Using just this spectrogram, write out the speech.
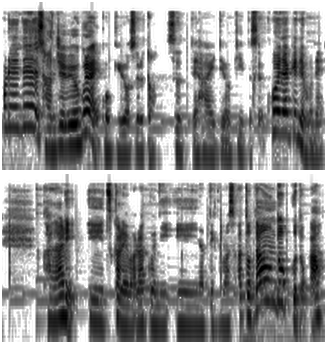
これで30秒ぐらい呼吸をすると。吸って吐いてをキープする。これだけでもね、かなり疲れは楽になってきます。あと、 down dog とか、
